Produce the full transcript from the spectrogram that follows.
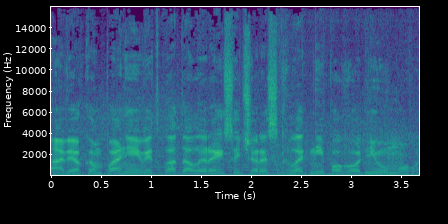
Авіакомпанії відкладали рейси через складні погодні умови.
